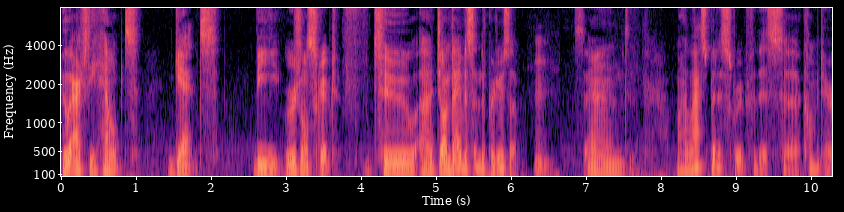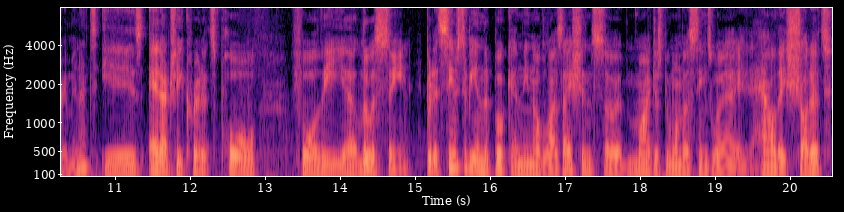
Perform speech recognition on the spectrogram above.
who actually helped get the original script f- to uh, Jon Davison, the producer. And my last bit of script for this uh, commentary minute is Ed actually credits Paul for the uh, Lewis scene, but it seems to be in the book and the novelization, so it might just be one of those things where it, how they shot it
